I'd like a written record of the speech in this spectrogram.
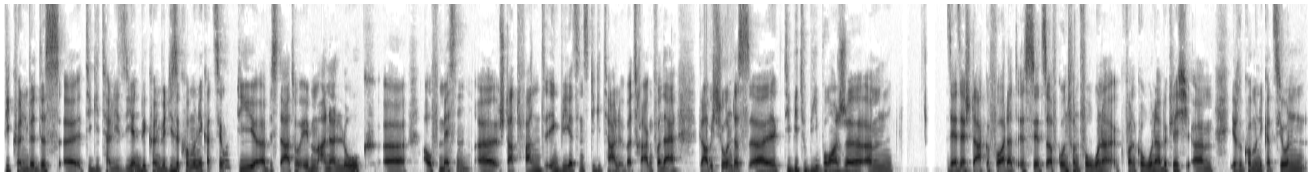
wie können wir das äh, digitalisieren, wie können wir diese Kommunikation, die äh, bis dato eben an analog äh, auf Messen äh, stattfand, irgendwie jetzt ins Digitale übertragen. Von daher glaube ich schon, dass äh, die B2B-Branche ähm, sehr, sehr stark gefordert ist, jetzt aufgrund von Corona, von Corona wirklich ähm, ihre Kommunikation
